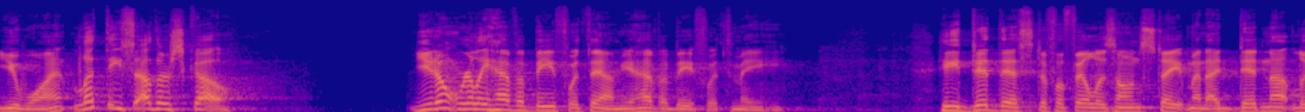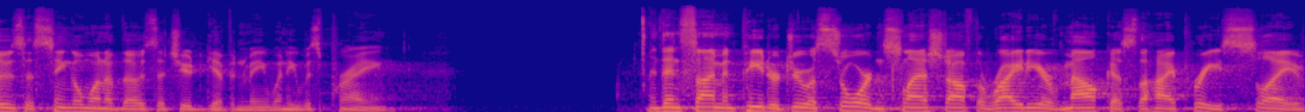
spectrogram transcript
you want, let these others go. You don't really have a beef with them, you have a beef with me. He did this to fulfill his own statement I did not lose a single one of those that you'd given me when he was praying. And then Simon Peter drew a sword and slashed off the right ear of Malchus, the high priest's slave.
